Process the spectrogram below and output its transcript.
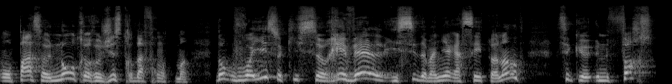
on passe à un autre registre d'affrontement. Donc, vous voyez ce qui se révèle ici de manière assez étonnante, c'est qu'une force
